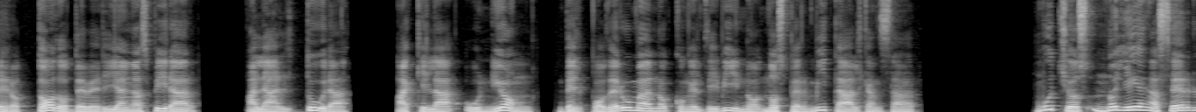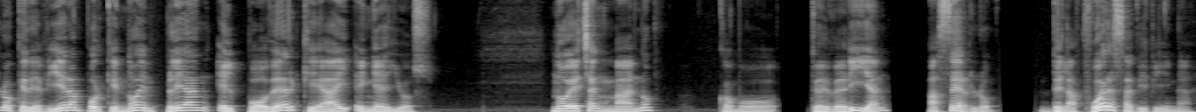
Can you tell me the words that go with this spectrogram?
pero todos deberían aspirar a la altura a que la unión del poder humano con el divino nos permita alcanzar. Muchos no llegan a ser lo que debieran porque no emplean el poder que hay en ellos. No echan mano, como deberían hacerlo, de la fuerza divina.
